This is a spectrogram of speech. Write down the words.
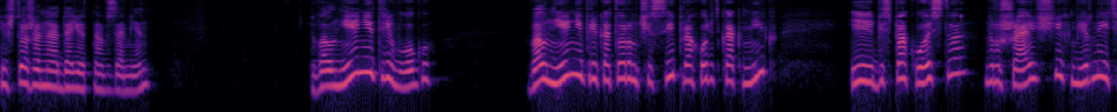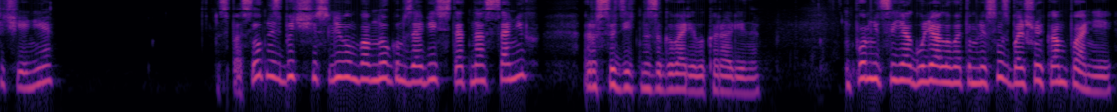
И что же она отдает нам взамен? Волнение и тревогу. Волнение, при котором часы проходят как миг, и беспокойство, нарушающее их мирное течение. Способность быть счастливым во многом зависит от нас самих, — рассудительно заговорила Каролина. «Помнится, я гуляла в этом лесу с большой компанией.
